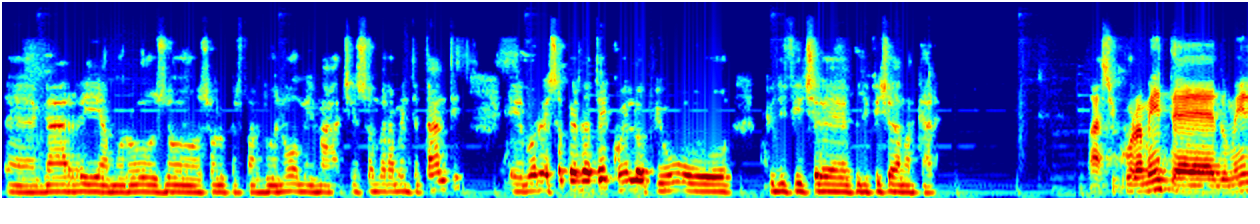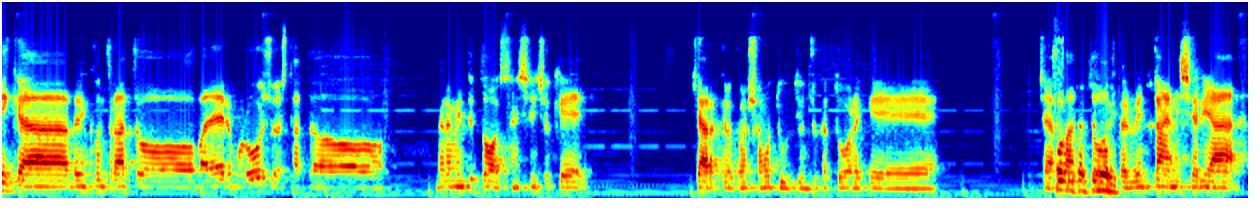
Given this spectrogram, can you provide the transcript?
eh, Garri, Amoroso, solo per fare due nomi, ma ce ne sono veramente tanti e vorrei sapere da te quello più, più, difficile, più difficile da marcare. Ah, sicuramente domenica aver incontrato Valerio Moroso è stato veramente tosto, nel senso che chiaro che lo conosciamo tutti, è un giocatore che cioè, ha fatto categoria. per vent'anni Serie A,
